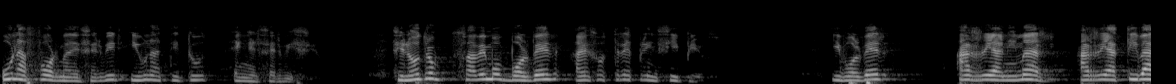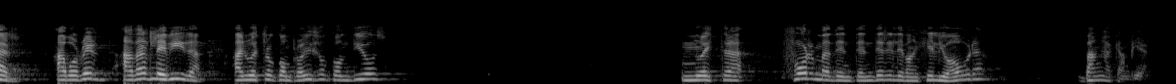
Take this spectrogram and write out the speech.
una forma de servir y una actitud en el servicio. Si nosotros sabemos volver a esos tres principios y volver a reanimar, a reactivar, a volver a darle vida a nuestro compromiso con Dios, nuestra forma de entender el Evangelio ahora van a cambiar.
